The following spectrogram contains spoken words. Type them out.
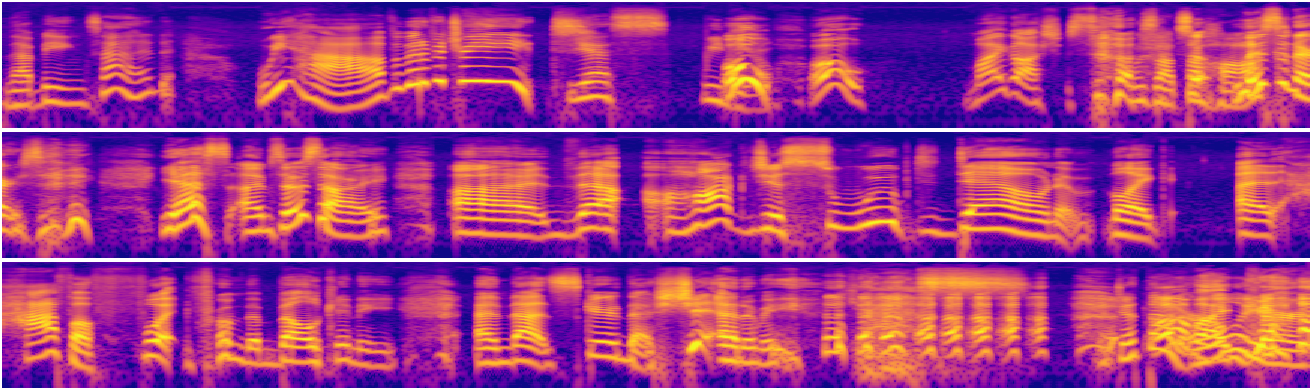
that being said, we have a bit of a treat. Yes, we oh, do. Oh, oh, my gosh. So, Was that so the hawk? Listeners, yes, I'm so sorry. Uh, the hawk just swooped down like a half a foot from the balcony, and that scared the shit out of me. Yes. I did that Oh earlier too.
